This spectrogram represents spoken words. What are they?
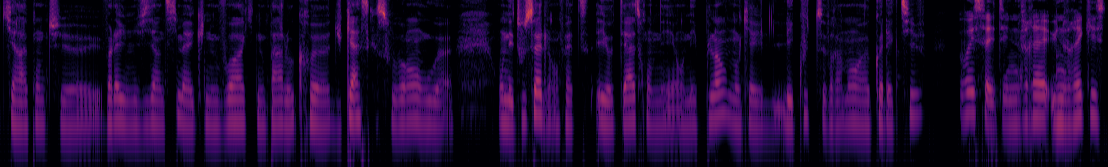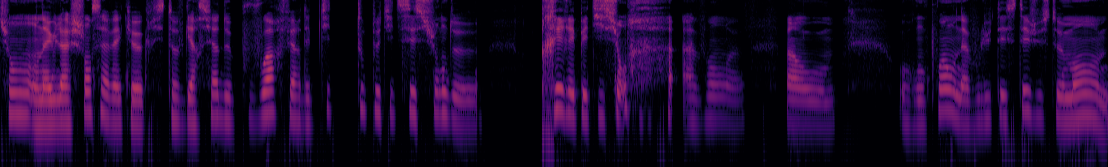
qui raconte euh, voilà, une vie intime avec une voix qui nous parle au creux du casque souvent, où euh, on est tout seul en fait. Et au théâtre, on est, on est plein, donc il y a l'écoute vraiment collective. Oui, ça a été une vraie, une vraie question. On a eu la chance avec Christophe Garcia de pouvoir faire des petites, toutes petites sessions de pré-répétition avant, au rond-point. On a voulu tester justement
